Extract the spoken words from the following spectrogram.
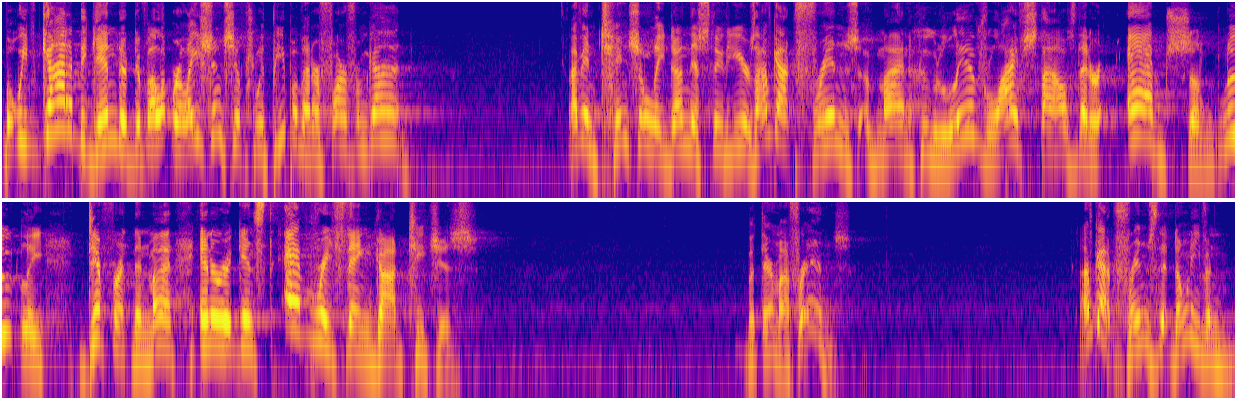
but we've got to begin to develop relationships with people that are far from God. I've intentionally done this through the years. I've got friends of mine who live lifestyles that are absolutely different than mine and are against everything God teaches. But they're my friends. I've got friends that don't even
